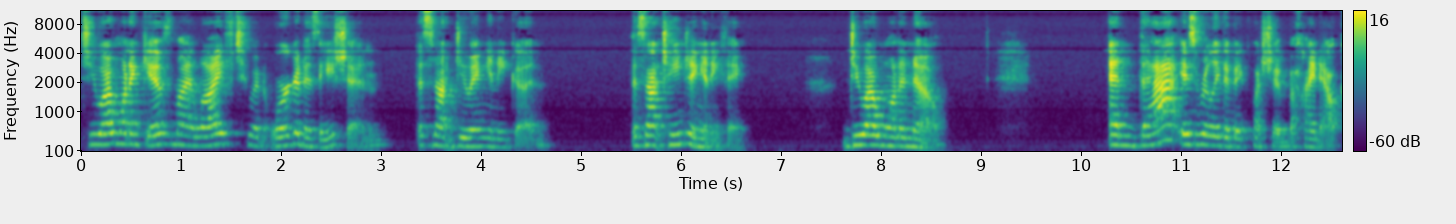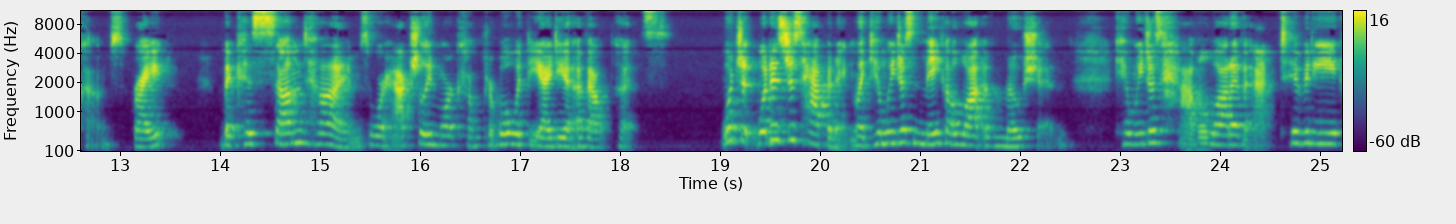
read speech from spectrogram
Do I want to give my life to an organization that's not doing any good? That's not changing anything? Do I want to know? And that is really the big question behind outcomes, right? Because sometimes we're actually more comfortable with the idea of outputs. What, what is just happening? Like, can we just make a lot of motion? Can we just have a lot of activity?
